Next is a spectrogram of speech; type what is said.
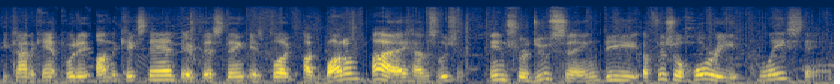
you kind of can't put it on the kickstand if this thing is plugged at the bottom, I have a solution introducing the official Hori play stand.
